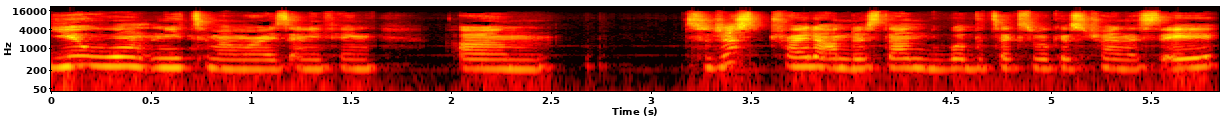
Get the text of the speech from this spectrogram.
you won't need to memorize anything. Um, so just try to understand what the textbook is trying to say,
